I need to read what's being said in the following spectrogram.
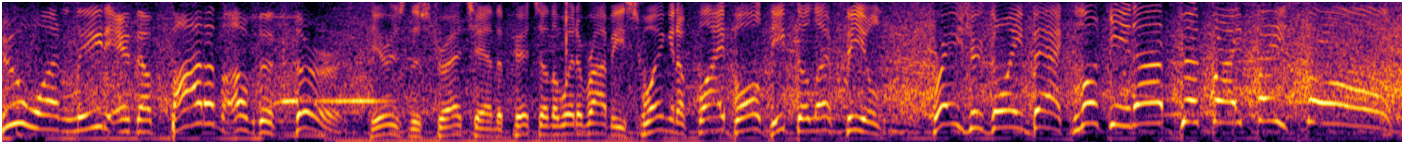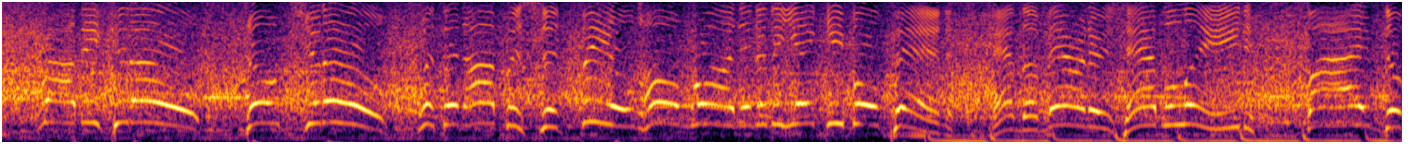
2-1 lead in the bottom of the third. Here's the stretch and the pitch on the way to Robbie. Swing and a fly ball deep to left field. Frazier going back, looking up. Goodbye baseball. Robbie Cano, don't you know, with an opposite field home run into the Yankee bullpen. And the Mariners have the lead. Five to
